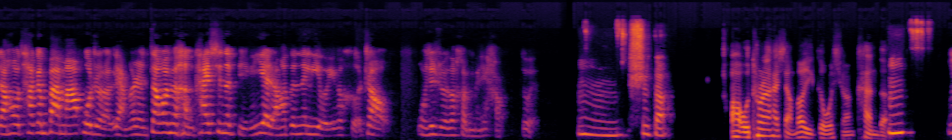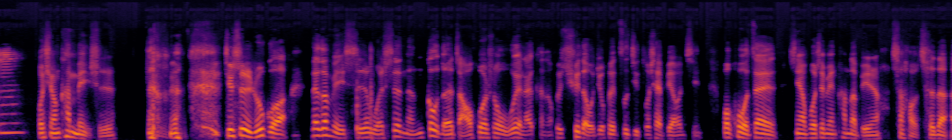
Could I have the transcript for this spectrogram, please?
然后他跟爸妈或者两个人在外面很开心的比个耶，然后在那里有一个合照，我就觉得很美好。对，嗯，是的。哦，我突然还想到一个我喜欢看的，嗯。嗯，我喜欢看美食，就是如果那个美食我是能够得着，或者说我未来可能会去的，我就会自己做下标记。包括我在新加坡这边看到别人吃好吃的，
